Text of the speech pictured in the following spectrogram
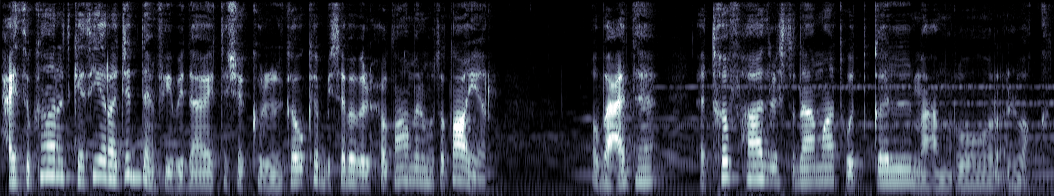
حيث كانت كثيرة جدا في بداية تشكل الكوكب بسبب الحطام المتطاير. وبعدها تخف هذه الاصطدامات وتقل مع مرور الوقت.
